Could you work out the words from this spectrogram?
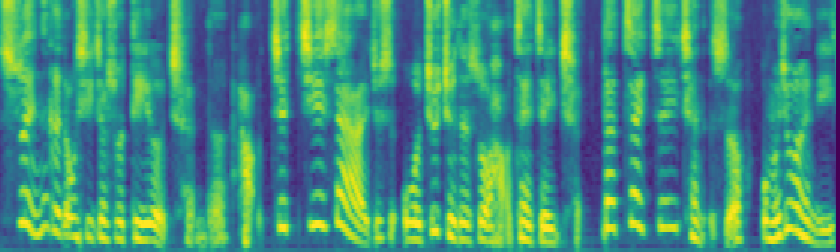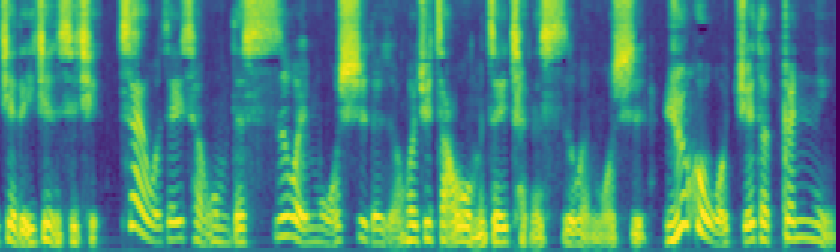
所以那个东西叫做第二层的。好，这接下来就是。我就觉得说好，在这一层，那在这一层的时候，我们就会很理解的一件事情，在我这一层，我们的思维模式的人会去找我们这一层的思维模式。如果我觉得跟你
